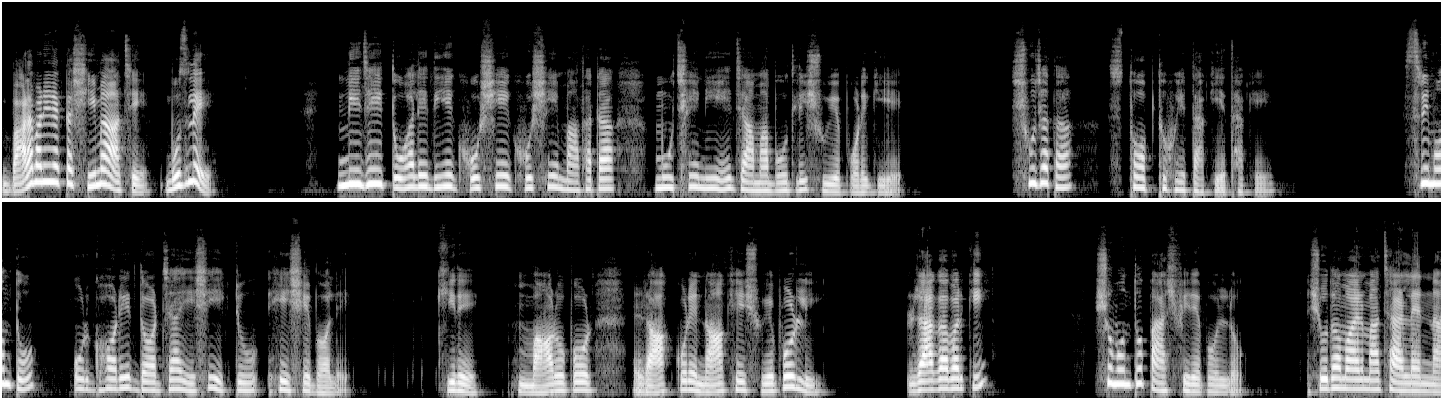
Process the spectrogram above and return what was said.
বাড়াবাড়ির একটা সীমা আছে, বুঝলে? নিজেই তোয়ালে দিয়ে ঘষে ঘষে মাথাটা মুছে নিয়ে জামা বদলে শুয়ে পড়ে গিয়ে। সুজাতা স্তব্ধ হয়ে তাকিয়ে থাকে। শ্রীমন্ত ওর ঘরের দরজায় এসে একটু হেসে বলে, কিরে, মার ওপর রাগ করে না খেয়ে শুয়ে পড়লি? রাগ আবার কি? সুমন্ত পাশ ফিরে বলল সুধাময়ের মা ছাড়লেন না।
